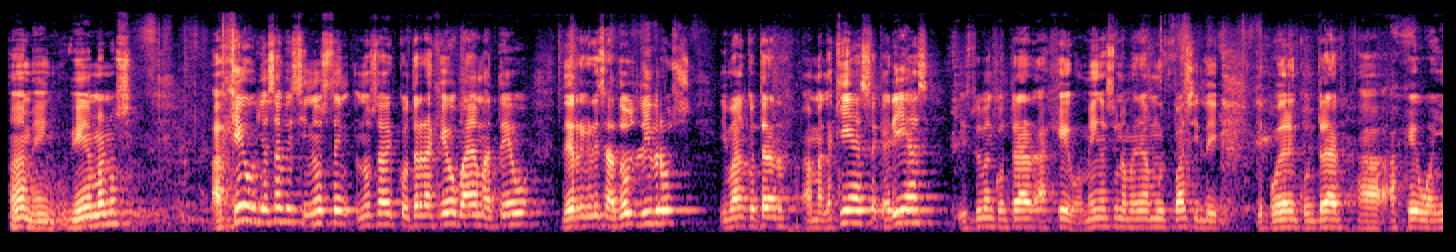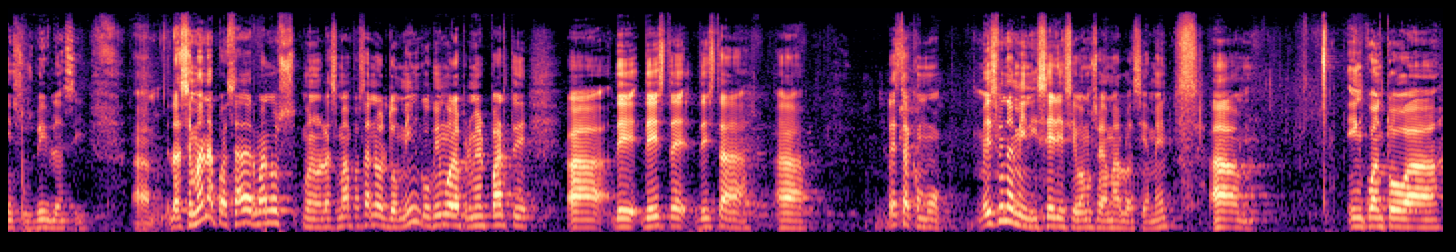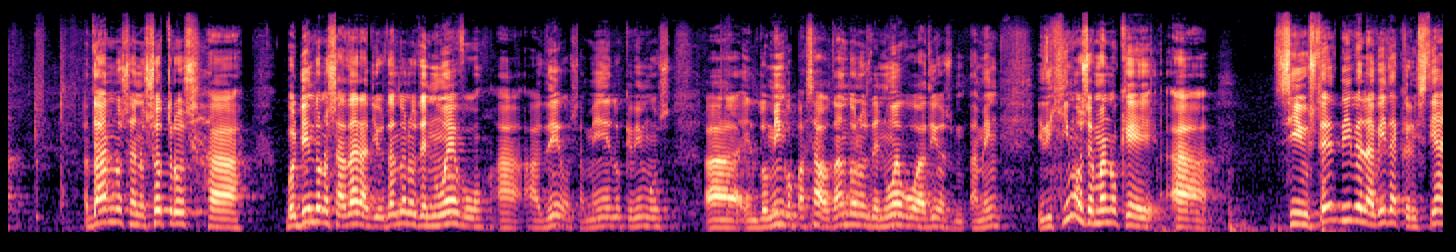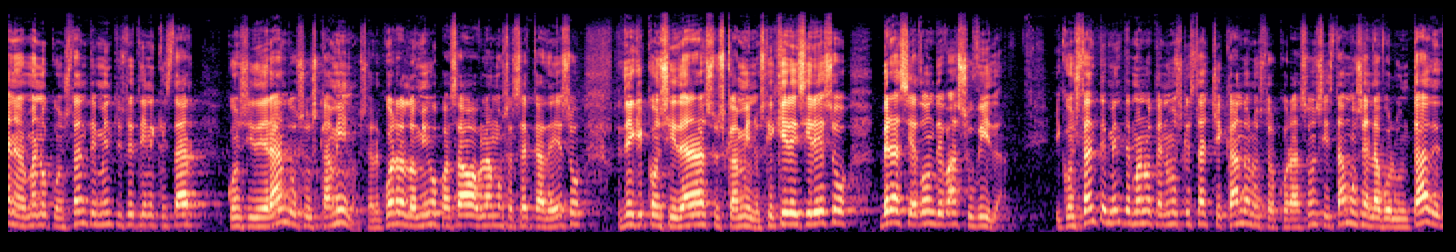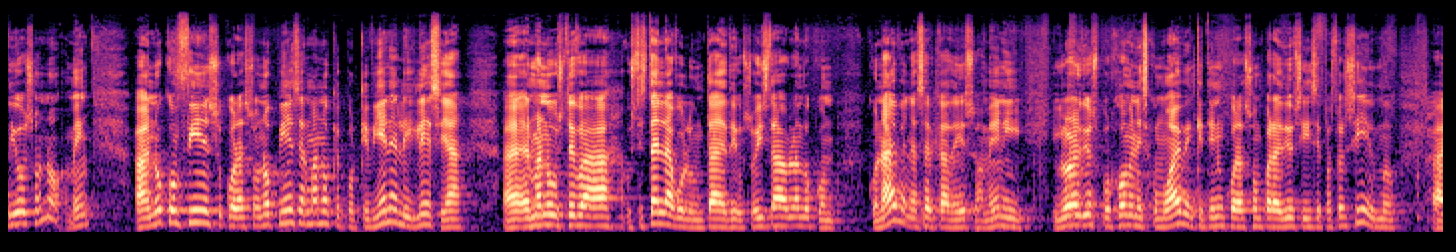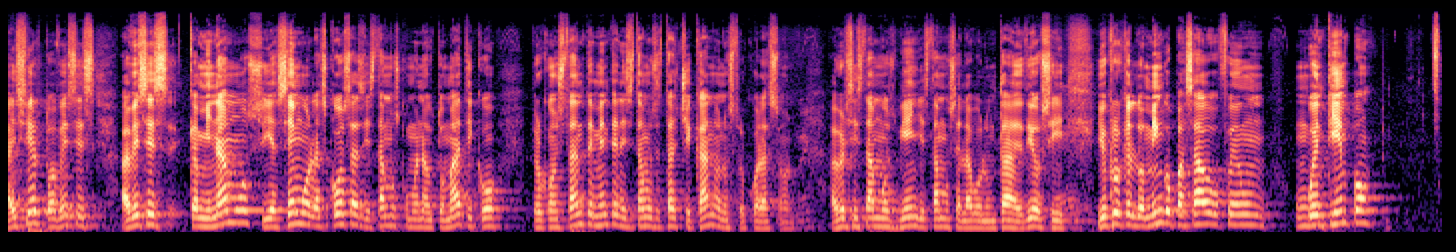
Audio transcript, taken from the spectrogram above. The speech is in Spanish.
Amén. Bien, hermanos. Ageo, ya sabes, si no, no sabe encontrar a Ageo, vaya a Mateo, de regresa a dos libros y va a encontrar a Malaquías, Zacarías y después va a encontrar a Ageo. Amén. Es una manera muy fácil de, poder encontrar a Ageo ahí en sus Biblias. Y, la semana pasada, hermanos, bueno, la semana pasada, no, el domingo, vimos la primera parte ah, de, de, este, de, esta, ah, de esta como, es una miniserie, si vamos a llamarlo así, amén. en cuanto a darnos a nosotros, a volviéndonos a dar a Dios, dándonos de nuevo a, Dios. Amén. Es lo que vimos el domingo pasado, dándonos de nuevo a Dios. Amén. Y dijimos, hermano, que si usted vive la vida cristiana, hermano, constantemente usted tiene que estar considerando sus caminos. ¿Se recuerda? El domingo pasado hablamos acerca de eso. Usted tiene que considerar sus caminos. ¿Qué quiere decir eso? Ver hacia dónde va su vida. Y constantemente, hermano, tenemos que estar checando nuestro corazón si estamos en la voluntad de Dios o no. Amén. Ah, no confíe en su corazón. No piense, hermano, que porque viene a la iglesia, ah, hermano, usted va, usted está en la voluntad de Dios. Hoy estaba hablando con, con Ivan acerca de eso, amén. Y, gloria a Dios por jóvenes como Ivan que tienen un corazón para Dios y dice, pastor, sí, ah, es cierto, a veces, a veces caminamos y hacemos las cosas y estamos como en automático, pero constantemente necesitamos estar checando nuestro corazón, a ver si estamos bien y estamos en la voluntad de Dios. Y yo creo que el domingo pasado fue un, un buen tiempo,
